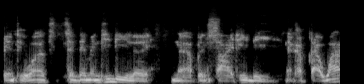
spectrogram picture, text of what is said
เป็นถือว่าเซนเ i เมนที่ดีเลยนะครับเป็นสายที่ดีนะครับ แต่ว่า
